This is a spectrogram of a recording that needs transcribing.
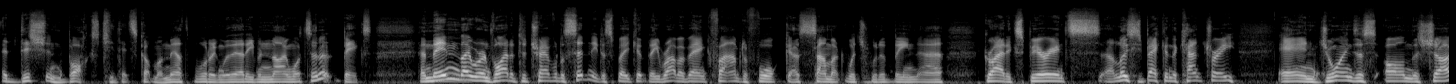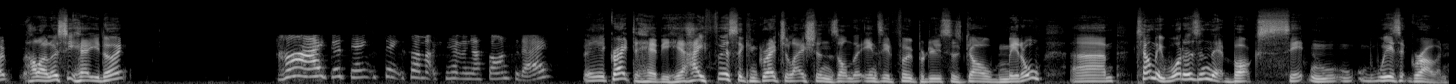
Edition box. Gee, that's got my mouth watering without even knowing what's in it, Bex. And then they were invited to travel to Sydney to speak at the Rabobank Farm to Fork uh, Summit, which would have been a great experience. Uh, Lucy's back in the country and joins us on the show. Hello, Lucy. How are you doing? Hi, good. Thanks. Thanks so much for having us on today. Yeah, great to have you here. Hey, firstly, congratulations on the NZ Food Producers Gold Medal. Um, tell me, what is in that box set and where's it growing?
